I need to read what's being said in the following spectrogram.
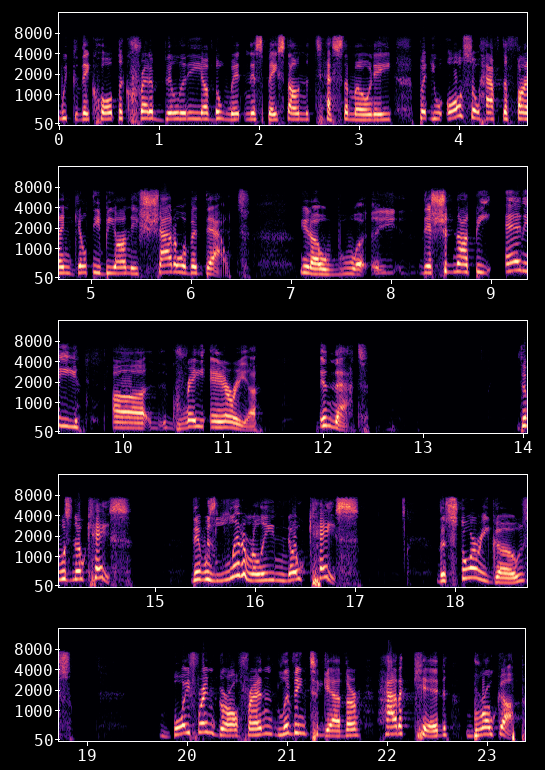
we, they call it the credibility of the witness based on the testimony. But you also have to find guilty beyond the shadow of a doubt you know, there should not be any uh, gray area in that. There was no case. There was literally no case. The story goes boyfriend, girlfriend, living together, had a kid, broke up.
